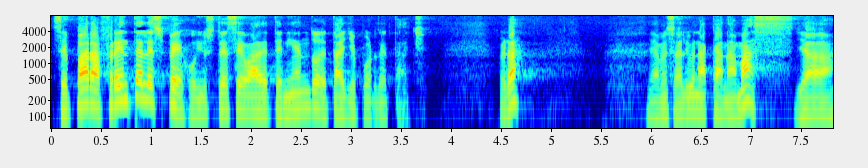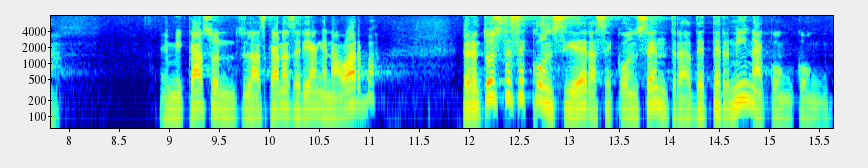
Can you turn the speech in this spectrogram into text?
se para frente al espejo y usted se va deteniendo detalle por detalle. ¿Verdad? Ya me salió una cana más, ya en mi caso las canas serían en la barba, pero entonces usted se considera, se concentra, determina con, con,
